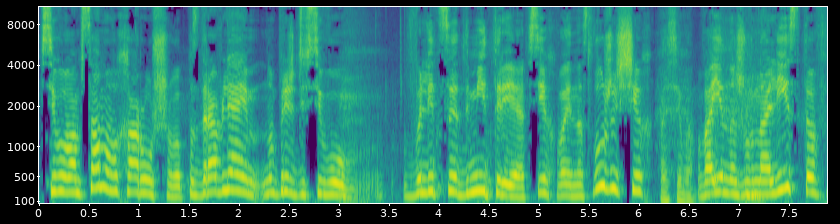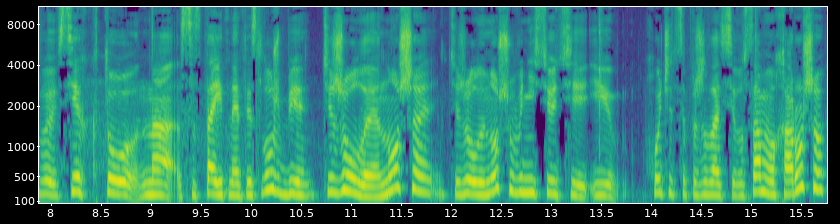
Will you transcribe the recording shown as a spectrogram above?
Всего вам самого хорошего. Поздравляем, ну, прежде всего, в лице Дмитрия всех военнослужащих, Спасибо. военных журналистов, всех, кто на, состоит на этой службе. Тяжелая ноша, тяжелую ношу вы несете, и хочется пожелать всего самого хорошего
